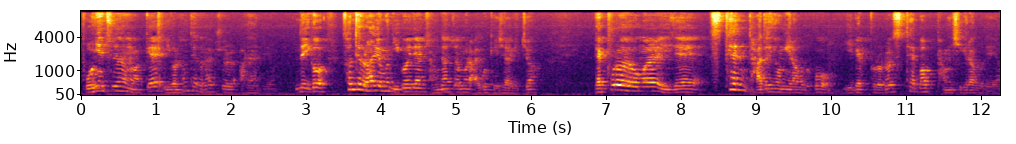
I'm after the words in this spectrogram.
본인 투자량에 맞게 이걸 선택을 할 줄 알아야 돼요. 근데 이거 선택을 하려면 이거에 대한 장단점을 알고 계셔야겠죠. 100%형을 이제 standard형이라고 그러고 200%를 step-up 방식이라고 그래요.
